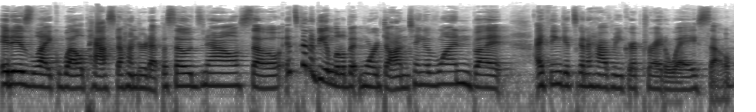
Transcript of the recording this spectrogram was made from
It is like well past 100 episodes now. So it's going to be a little bit more daunting of one, but I think it's going to have me gripped right away. So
